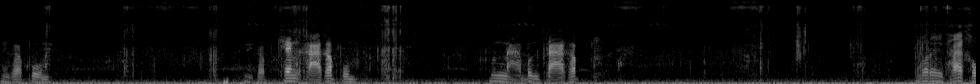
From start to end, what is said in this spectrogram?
นี่ครับผมนี่ครับแข้งขาครับผมเบื้องหน้าเบื้องตาครับบ่ได้ท้าเขา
